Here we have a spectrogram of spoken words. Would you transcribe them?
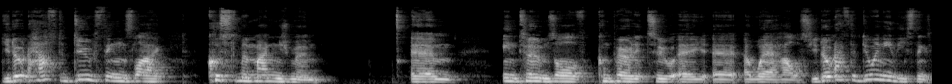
You don't have to do things like customer management, um, in terms of comparing it to a, a, a warehouse. You don't have to do any of these things.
